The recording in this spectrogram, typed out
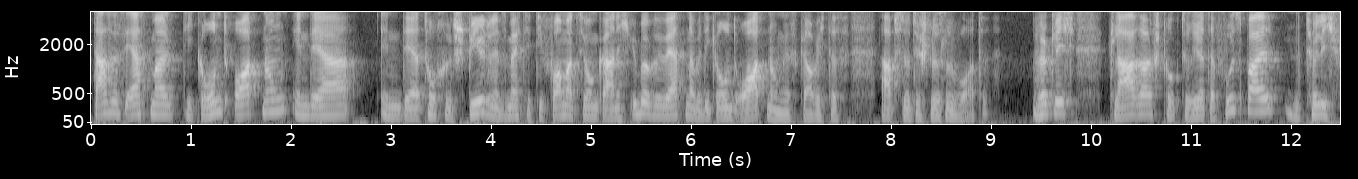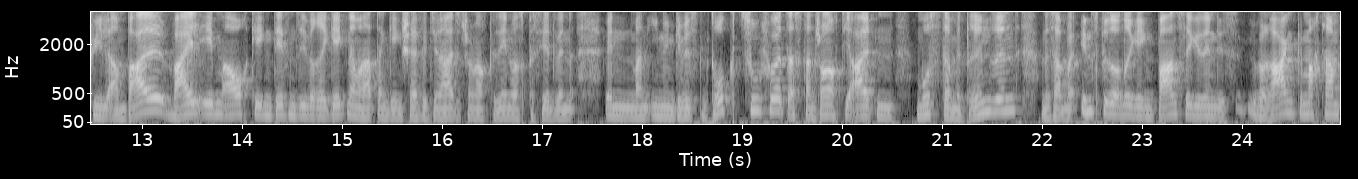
das ist erstmal die Grundordnung, in der in der Tuchel spielt, und jetzt möchte ich die Formation gar nicht überbewerten, aber die Grundordnung ist, glaube ich, das absolute Schlüsselwort. Wirklich klarer, strukturierter Fußball, natürlich viel am Ball, weil eben auch gegen defensivere Gegner, man hat dann gegen Sheffield United schon auch gesehen, was passiert, wenn, wenn man ihnen einen gewissen Druck zuführt, dass dann schon auch die alten Muster mit drin sind. Und das hat man insbesondere gegen Barnsley gesehen, die es überragend gemacht haben.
